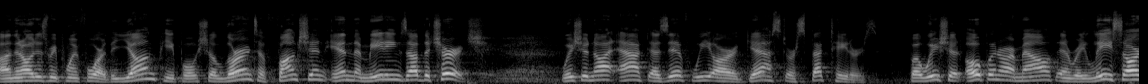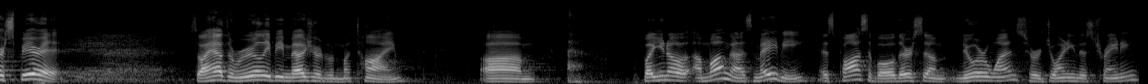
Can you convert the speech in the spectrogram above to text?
Uh, and then I'll just read point four. The young people should learn to function in the meetings of the church. Amen. We should not act as if we are guests or spectators, but we should open our mouth and release our spirit. Amen. So I have to really be measured with my time. Um, but you know, among us, maybe it's possible there's some newer ones who are joining this training,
